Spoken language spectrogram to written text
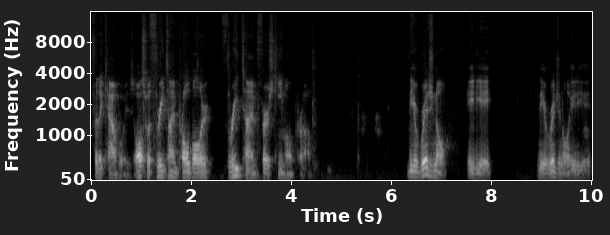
for the Cowboys. Also a three time Pro Bowler, three time first team All Pro. The original 88. The original 88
